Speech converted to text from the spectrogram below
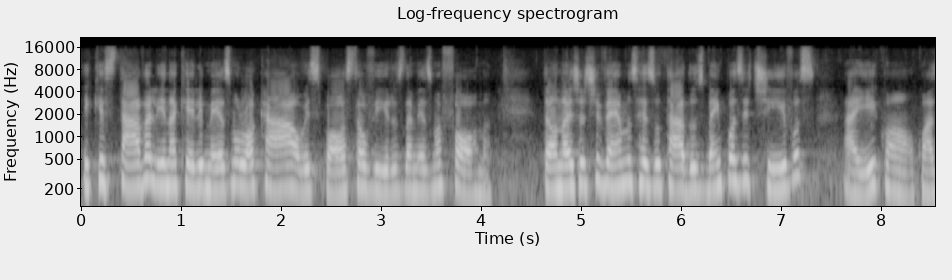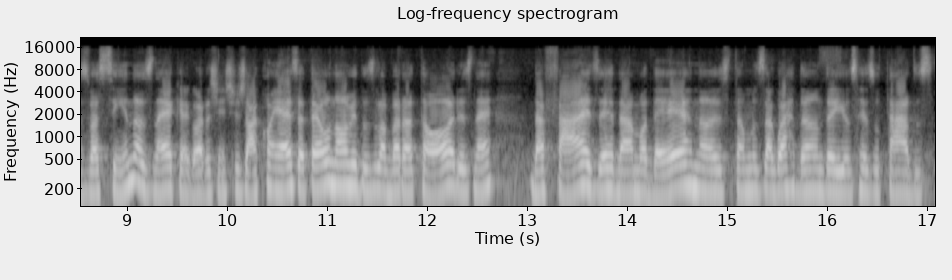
e que estava ali naquele mesmo local, exposta ao vírus da mesma forma. Então, nós já tivemos resultados bem positivos aí com, com as vacinas, né? Que agora a gente já conhece até o nome dos laboratórios, né? Da Pfizer, da Moderna. Estamos aguardando aí os resultados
